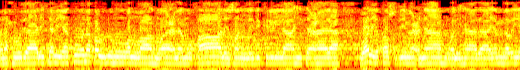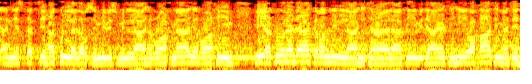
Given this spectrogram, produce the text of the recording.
ونحو ذلك ليكون قوله والله أعلم خالصا لذكر الله تعالى. ولقصد معناه ولهذا ينبغي أن يستفتح كل درس ببسم الله الرحمن الرحيم ليكون ذاكرا لله تعالى في بدايته وخاتمته.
